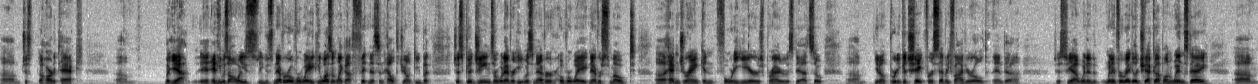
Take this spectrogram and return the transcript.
Um, just a heart attack. Um, but yeah, and he was always, he was never overweight. He wasn't like a fitness and health junkie, but just good genes or whatever. He was never overweight, never smoked, uh, hadn't drank in 40 years prior to his death. So, um, you know, pretty good shape for a 75 year old. And uh, just, yeah, went in, went in for a regular checkup on Wednesday. Um,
